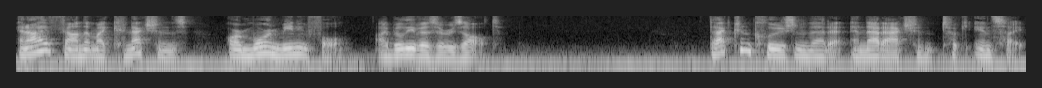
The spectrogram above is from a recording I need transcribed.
And I've found that my connections are more meaningful, I believe, as a result. That conclusion and that action took insight.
